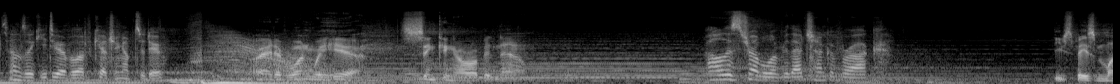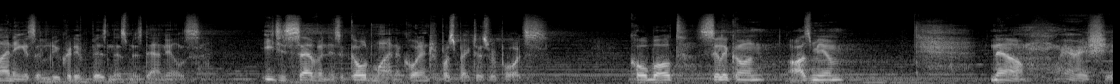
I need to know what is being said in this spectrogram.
Sounds like you do have a lot of catching up to do. All right, everyone, we're here. Sinking our orbit now. All this trouble over that chunk of rock. Deep space mining is a lucrative business, Miss Daniels. Aegis 7 is a gold mine according to prospectors' reports. Cobalt, silicon, osmium. Now, where is she?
